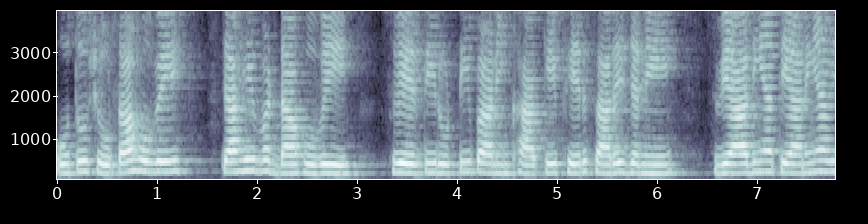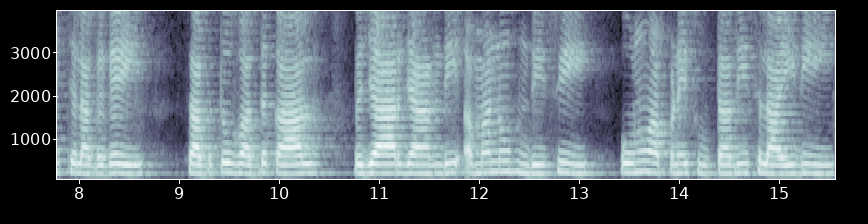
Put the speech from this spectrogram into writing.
ਉਹ ਤੋਂ ਛੋਟਾ ਹੋਵੇ, ਚਾਹੇ ਵੱਡਾ ਹੋਵੇ, ਸਵੇਰ ਦੀ ਰੋਟੀ ਪਾਣੀ ਖਾ ਕੇ ਫਿਰ ਸਾਰੇ ਜਣੇ ਵਿਆਹ ਦੀਆਂ ਤਿਆਰੀਆਂ ਵਿੱਚ ਲੱਗ ਗਏ। ਸਭ ਤੋਂ ਵੱਧ ਕਾਲ ਬਾਜ਼ਾਰ ਜਾਣ ਦੀ ਅਮਨ ਨੂੰ ਹੁੰਦੀ ਸੀ। ਉਹਨੂੰ ਆਪਣੇ ਸੂਟਾਂ ਦੀ ਸਿਲਾਈ ਦੀ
